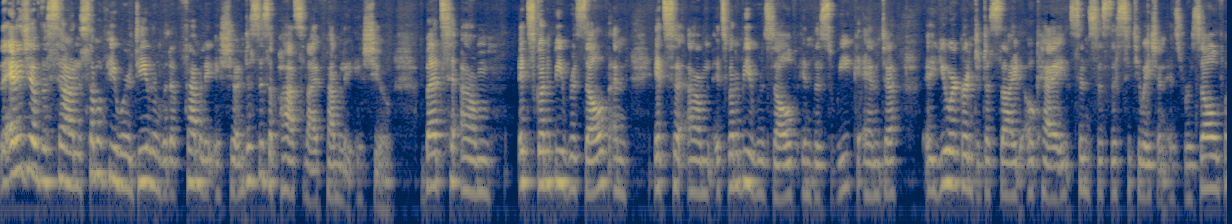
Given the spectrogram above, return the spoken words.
The energy of the sun, some of you were dealing with a family issue, and this is a past life family issue, but um, it's going to be resolved, and it's um, it's going to be resolved in this week, and uh, you are going to decide, okay, since this, this situation is resolved,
